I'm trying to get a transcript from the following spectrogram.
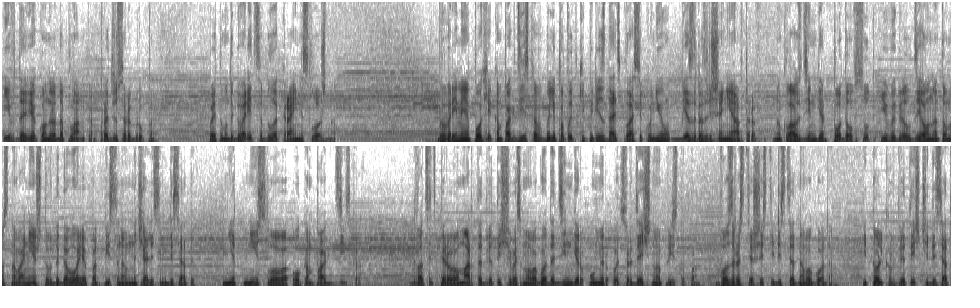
и вдове Конрада Планка, продюсера группы. Поэтому договориться было крайне сложно. Во время эпохи компакт-дисков были попытки переиздать классику New без разрешения авторов, но Клаус Дингер подал в суд и выиграл дело на том основании, что в договоре, подписанном в начале 70-х, нет ни слова о компакт-дисках. 21 марта 2008 года Дингер умер от сердечного приступа в возрасте 61 года. И только в 2010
